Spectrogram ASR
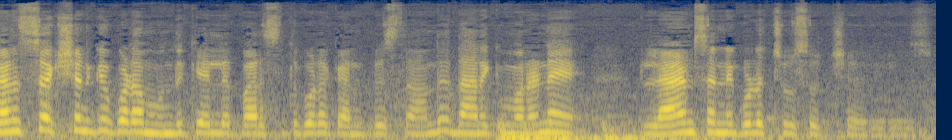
కన్స్ట్రక్షన్కి కూడా ముందుకెళ్ళే పరిస్థితి కూడా కనిపిస్తుంది దానికి మొన్ననే ల్యాండ్స్ అన్ని కూడా చూసి వచ్చారు ఈ రోజు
